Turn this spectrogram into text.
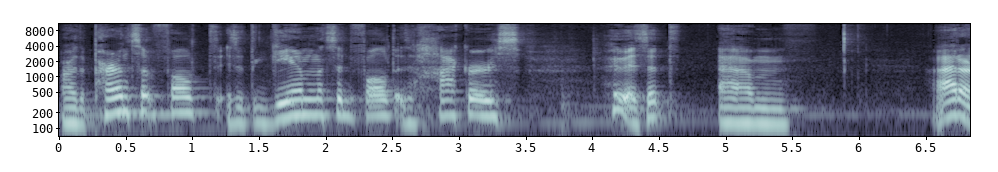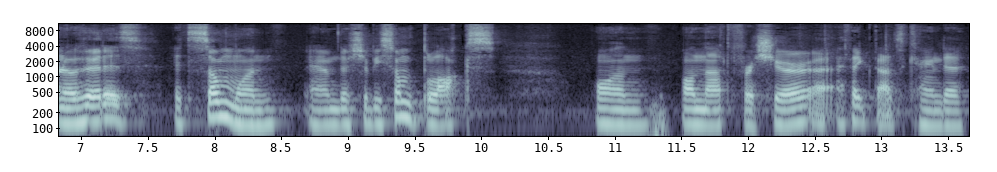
are the parents at fault? Is it the game that's at fault? Is it hackers? Who is it? Um, I don't know who it is. It's someone. Um, there should be some blocks on on that for sure. I think that's kind of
